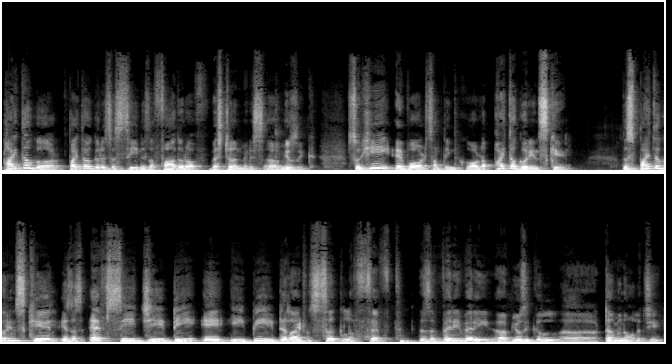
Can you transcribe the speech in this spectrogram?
Pythagor, Pythagoras is seen as a father of Western uh, music. So he evolved something called a Pythagorean scale. This Pythagorean scale is as F, C, G, D, A, E, B derived from circle of fifth. This is a very, very uh, musical uh, terminology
